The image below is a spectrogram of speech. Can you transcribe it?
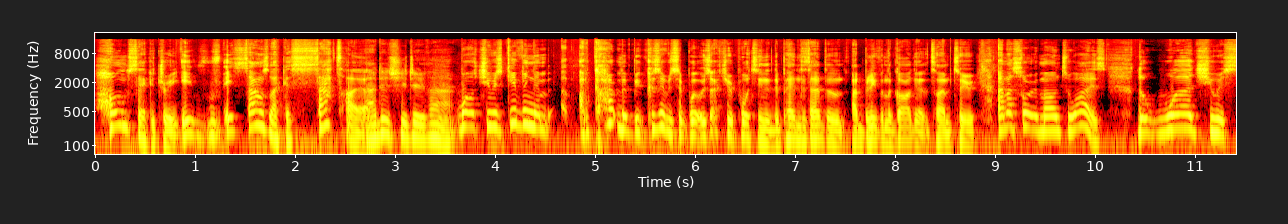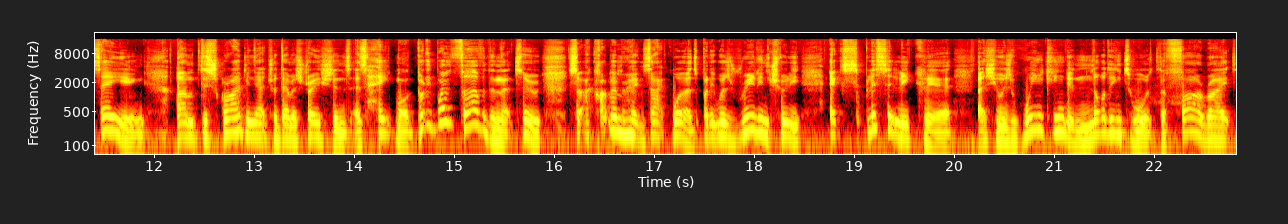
Home Secretary. It it sounds like a satire. How did she do that? Well, she was giving them. I can't remember because it was it was actually reporting in the Independent, I believe, in the Guardian at the time too. And I saw it with my own two eyes. The words she was saying, um, describing the actual demonstrations as hate mob, but it went further than that too. So I can't remember her exact words, but it was really and truly explicitly clear that she was winking and nodding towards the far right,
